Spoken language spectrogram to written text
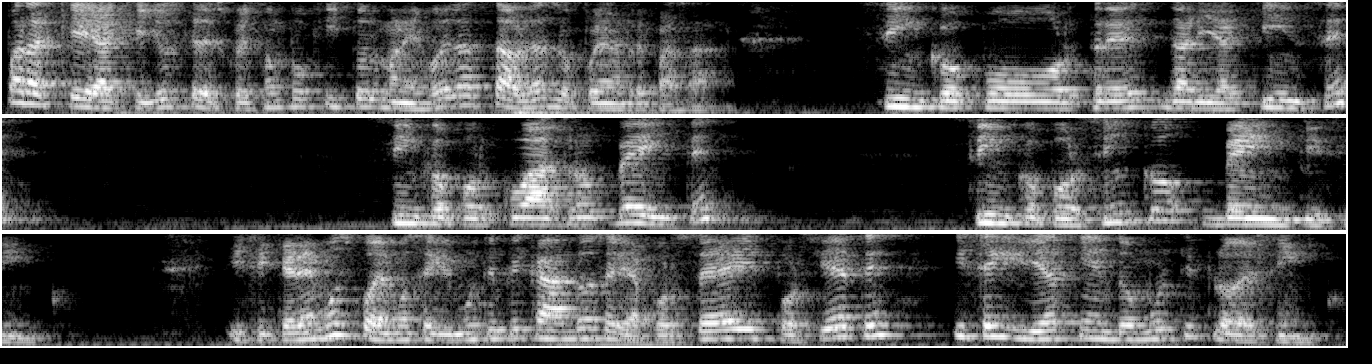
para que aquellos que les cuesta un poquito el manejo de las tablas lo puedan repasar. 5 por 3 daría 15, 5 por 4, 20, 5 por 5, 25. Y si queremos podemos seguir multiplicando, sería por 6, por 7 y seguiría siendo múltiplo de 5.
